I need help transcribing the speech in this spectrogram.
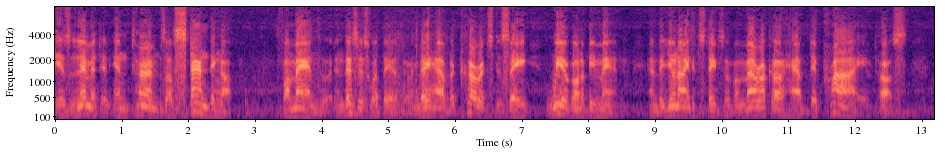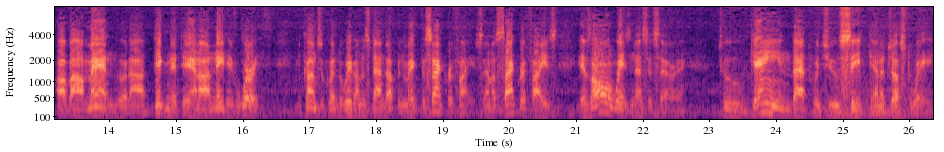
is limited in terms of standing up for manhood. And this is what they are doing. They have the courage to say, we are going to be men. And the United States of America have deprived us of our manhood, our dignity, and our native worth. And consequently, we're going to stand up and make the sacrifice. And a sacrifice is always necessary to gain that which you seek in a just way.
